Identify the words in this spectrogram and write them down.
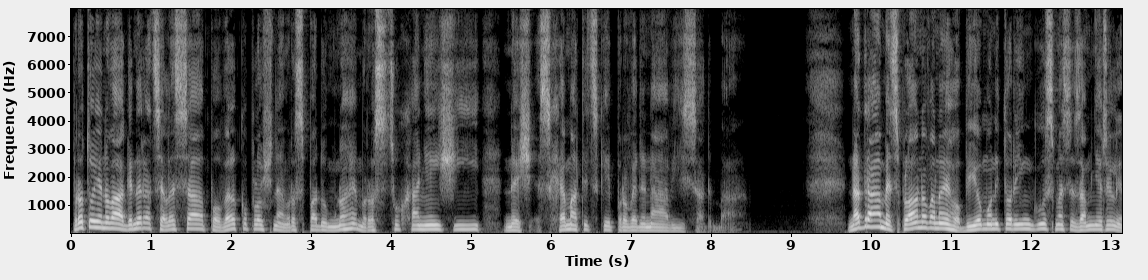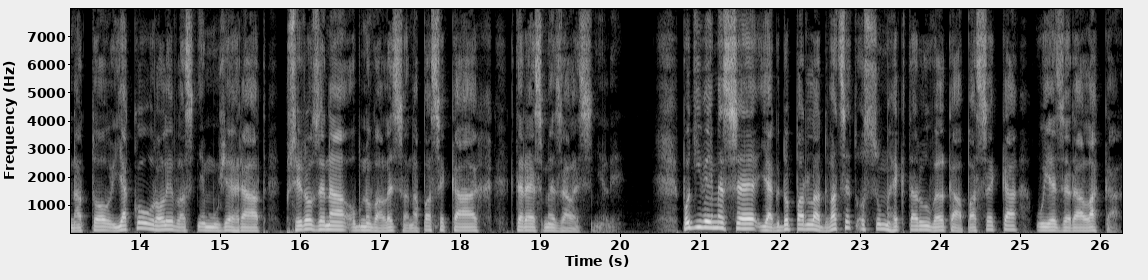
Proto je nová generace lesa po velkoplošném rozpadu mnohem rozcuchanější než schematicky provedená výsadba. Nad rámec plánovaného biomonitoringu jsme se zaměřili na to, jakou roli vlastně může hrát přirozená obnova lesa na pasekách, které jsme zalesnili. Podívejme se, jak dopadla 28 hektarů velká paseka u jezera Laka.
